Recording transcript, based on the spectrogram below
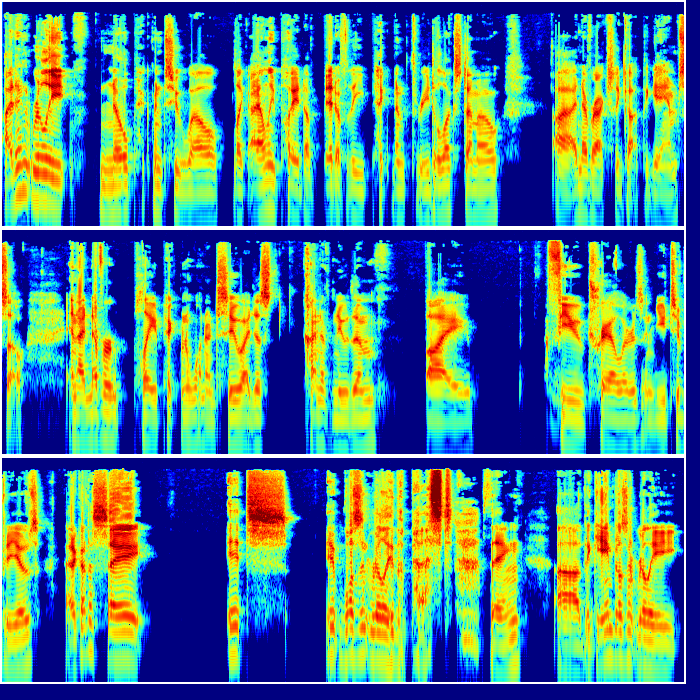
I didn't really know Pikmin too well. Like I only played a bit of the Pikmin 3 Deluxe demo. Uh, I never actually got the game, so and I never played Pikmin 1 and 2. I just kind of knew them by a few trailers and YouTube videos. I gotta say, it's it wasn't really the best thing. Uh, the game doesn't really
